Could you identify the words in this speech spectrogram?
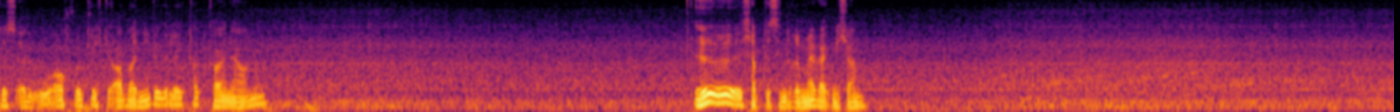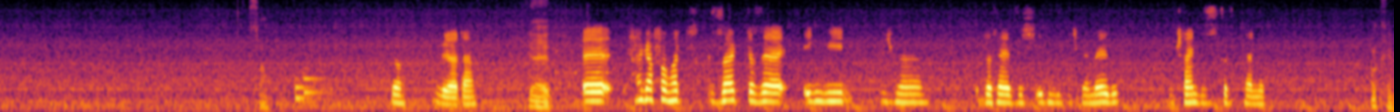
das LU auch wirklich die Arbeit niedergelegt hat, keine Ahnung. Äh, ich habe das hintere Mehrwerk nicht an. So. Wieder da. Äh, Äh, Tagaform hat gesagt, dass er irgendwie nicht mehr, dass er sich irgendwie nicht mehr meldet. Anscheinend ist es das Internet. okay.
